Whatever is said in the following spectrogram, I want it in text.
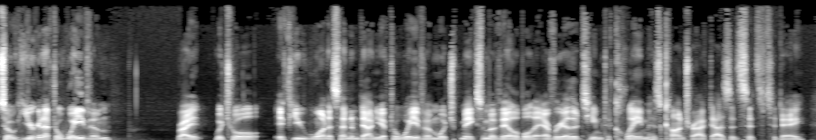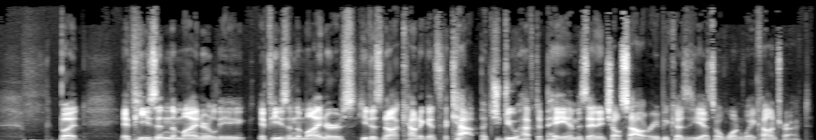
So you're going to have to waive him, right? Which will, if you want to send him down, you have to waive him, which makes him available to every other team to claim his contract as it sits today. But if he's in the minor league, if he's in the minors, he does not count against the cap, but you do have to pay him his NHL salary because he has a one way contract.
